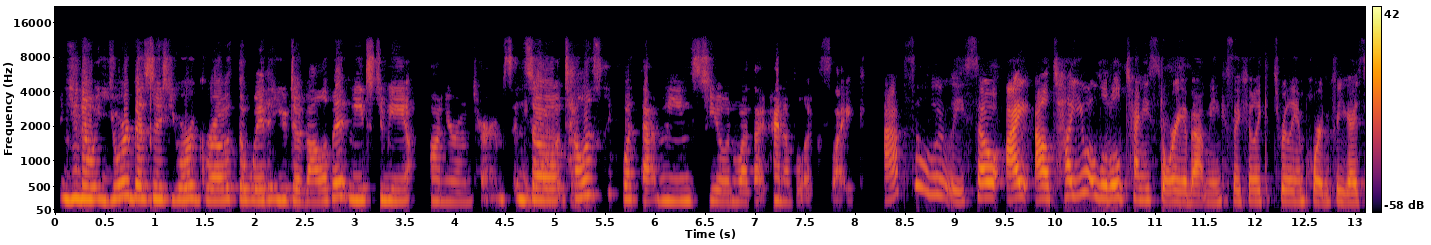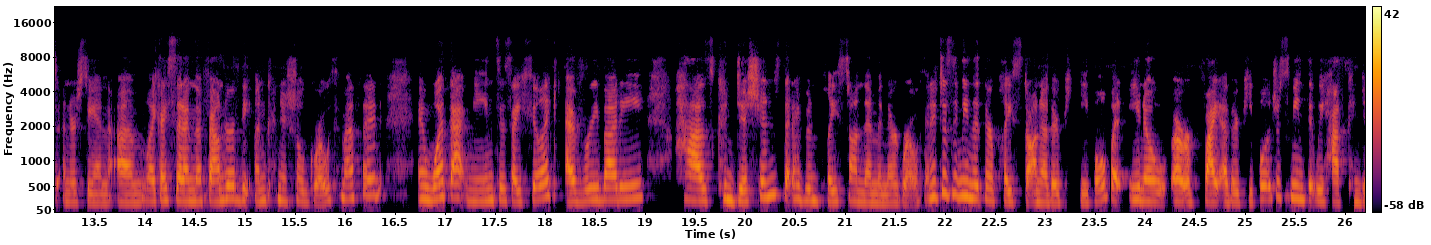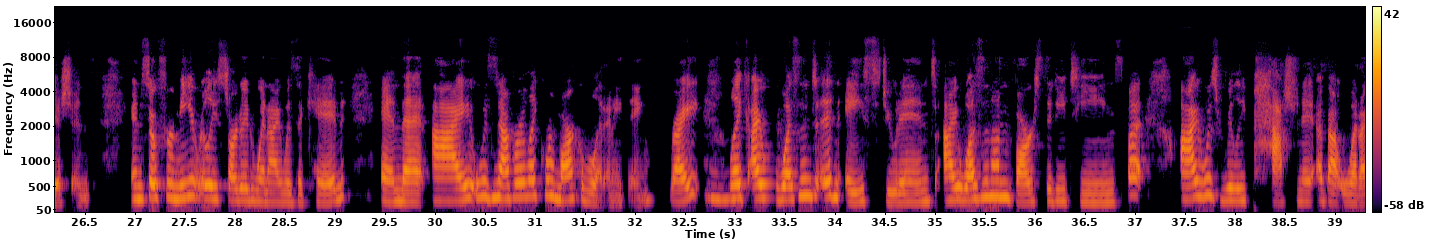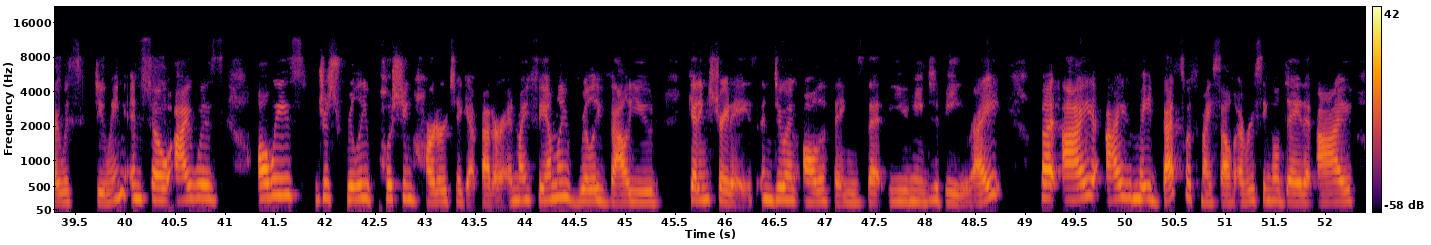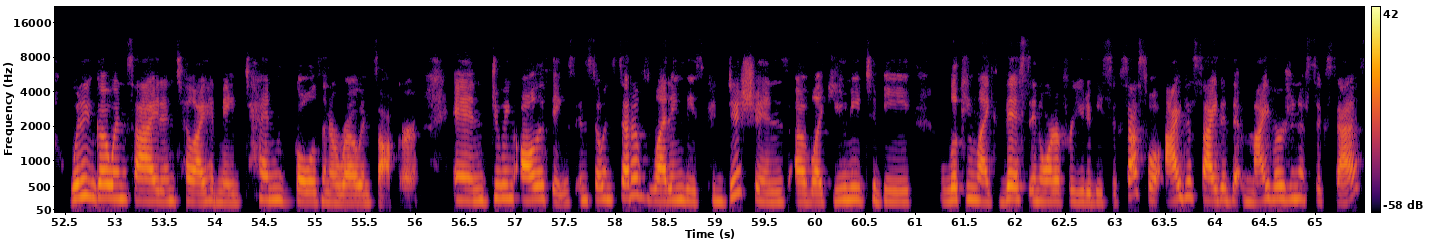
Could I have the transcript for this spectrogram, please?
you know your business your growth the way that you develop it needs to be on your own terms and exactly. so tell us like what that means to you and what that kind of looks like Absolutely. So I, I'll tell you a little tiny story about me because I feel like it's really important for you guys to understand. Um, like I said, I'm the founder of the unconditional growth method. And what that means is I feel like everybody has conditions that have been placed on them in their growth. And it doesn't mean that they're placed on other people, but you know, or by other people. It just means that we have conditions. And so for me, it really started when I was a kid and that I was never like remarkable at anything, right? Mm-hmm. Like I wasn't an A student. I wasn't on varsity teams, but I was really passionate about what I was doing. And so I was always just really pushing harder to get better. And my family really valued getting straight A's and doing all the things that you need to be, right? But I I made bets with myself every single day that I wouldn't go inside until I had made 10 goals in a row in soccer and doing all the things. And so instead of letting these conditions of like you need to be looking like this in order for you to be successful, I decided that my version of success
